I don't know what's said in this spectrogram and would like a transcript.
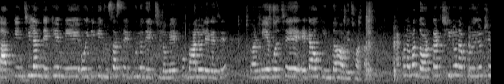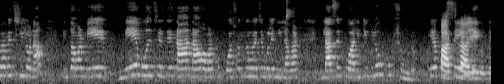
কাপ কিনছিলাম দেখে মেয়ে ওইদিকে জুসার সেটগুলো দেখছিল, মেয়ের খুব ভালো লেগেছে। আর মেয়ে বলছে, এটাও কিনতে হবে ছটা। এখন আমার দরকার ছিল না, প্রয়োজন সেভাবে ছিল না। কিন্তু আমার মেয়ে মেয়ে বলছে যে না নাও আমার খুব পছন্দ হয়েছে বলে নিলাম। আর গ্লাসের কোয়ালিটিগুলোও খুব সুন্দর। এরকম পাতলা এগুলো। দেখতে।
